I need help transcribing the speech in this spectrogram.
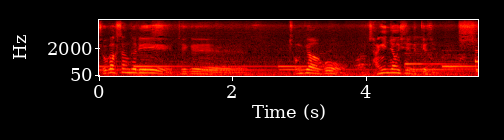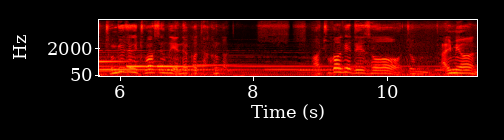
조각상들이 되게 정교하고 장인 정신이 느껴지는데 종교적인 조각상들 옛날 거 다 그런 것 같아요. 아 조각에 대해서 좀 알면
